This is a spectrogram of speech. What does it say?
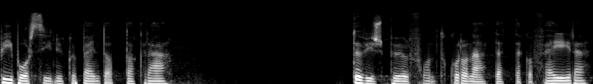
Bíbor színű köpenyt adtak rá. Tövisből font koronát tettek a fejére,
